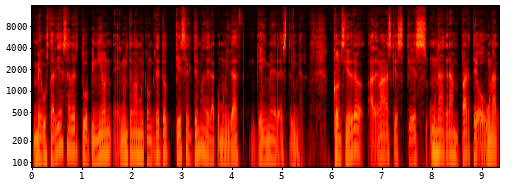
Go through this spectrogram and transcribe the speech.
me gustaría saber tu opinión en un tema muy concreto, que es el tema de la comunidad gamer-streamer. Considero además que es, que es una gran parte o una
